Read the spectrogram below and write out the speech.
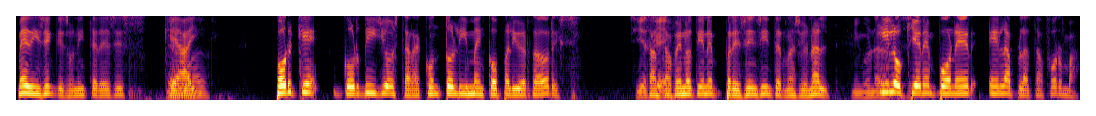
me dicen que son intereses que hay, porque Gordillo estará con Tolima en Copa Libertadores. Es Santa que Fe no tiene presencia internacional y lo quieren poner en la plataforma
